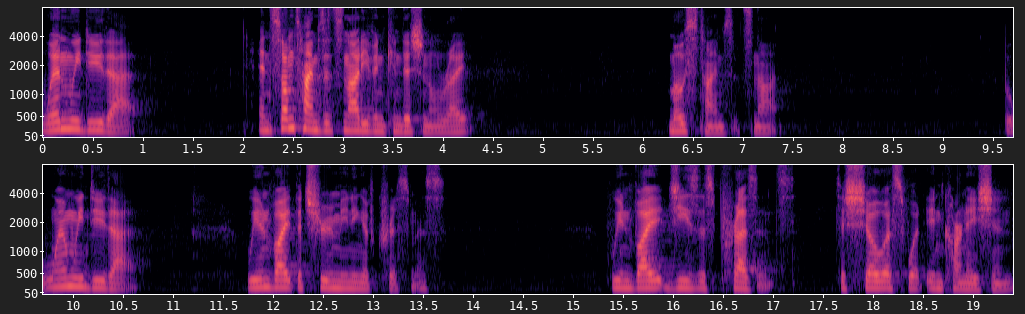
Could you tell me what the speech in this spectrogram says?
when we do that, and sometimes it's not even conditional, right? Most times it's not. But when we do that, we invite the true meaning of Christmas. We invite Jesus' presence to show us what incarnation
